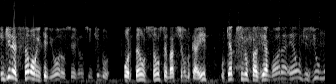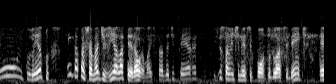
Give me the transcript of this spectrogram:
Em direção ao interior, ou seja, no sentido Portão, São Sebastião do Caí, o que é possível fazer agora é um desvio muito lento, nem dá para chamar de via lateral, é uma estrada de terra, justamente nesse ponto do acidente é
